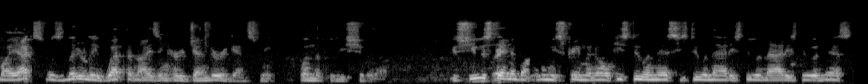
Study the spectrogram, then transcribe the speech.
my ex was literally weaponizing her gender against me when the police showed up. Because she was standing right. behind me screaming, "Oh, he's doing this, he's doing that, he's doing that, he's doing this,"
